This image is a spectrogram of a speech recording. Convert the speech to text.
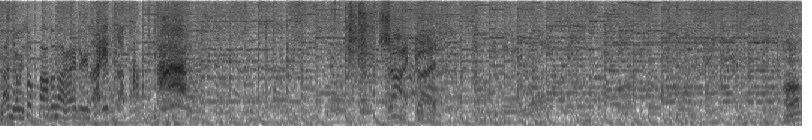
난 여기서 빠져나가야 되겠어. Shotgun. 어?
